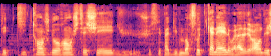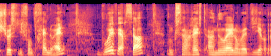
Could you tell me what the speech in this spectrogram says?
des petites tranches d'orange séchées, du je sais pas des morceaux de cannelle, voilà vraiment des choses qui font très Noël. Vous pouvez faire ça. Donc ça reste un Noël on va dire euh,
